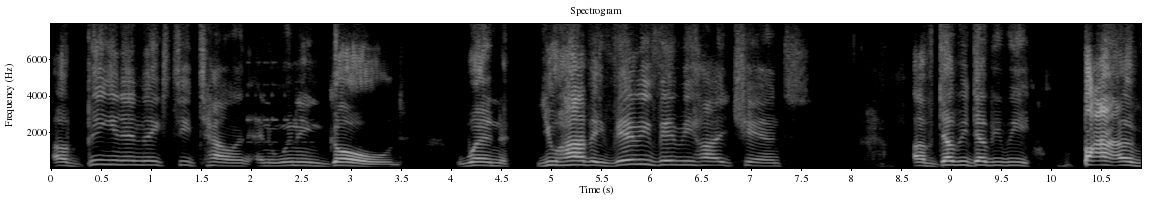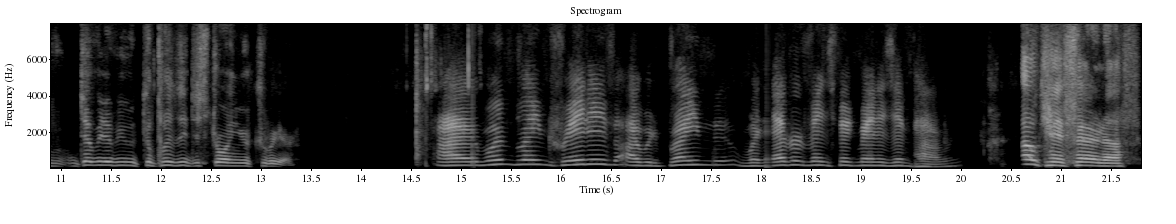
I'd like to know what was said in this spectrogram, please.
of being an NXT talent and winning gold when you have a very very high chance of WWE by of WWE completely destroying your career? I wouldn't blame creative. I would blame whenever Vince McMahon is in power. Okay, fair enough.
